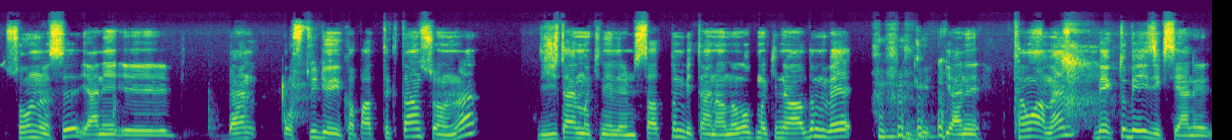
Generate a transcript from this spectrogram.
sonrası yani e, ben o stüdyoyu kapattıktan sonra dijital makinelerimi sattım. Bir tane analog makine aldım ve yani tamamen back to basics yani.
